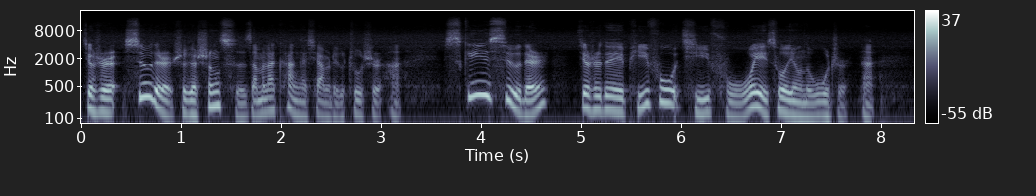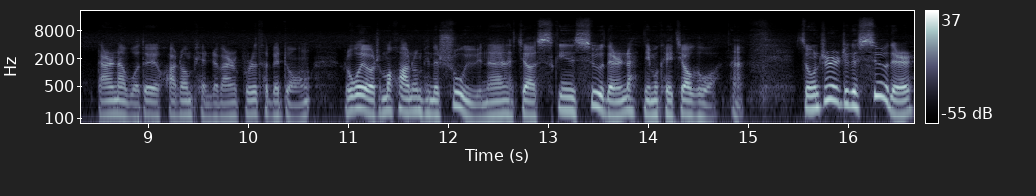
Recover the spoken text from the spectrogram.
就是 soother 是个生词，咱们来看看下面这个注释啊，skin soother 就是对皮肤起抚慰作用的物质啊。当然呢，我对化妆品这玩意儿不是特别懂，如果有什么化妆品的术语呢，叫 skin soother 呢，你们可以教给我啊。总之，这个 soother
